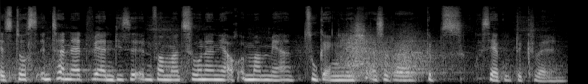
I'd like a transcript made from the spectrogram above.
jetzt durchs Internet werden diese Informationen ja auch immer mehr zugänglich. Also da gibt es sehr gute Quellen.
